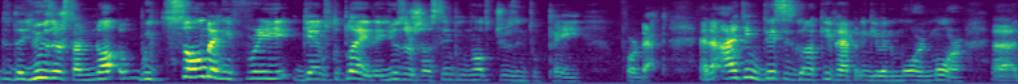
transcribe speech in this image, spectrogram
the users are not with so many free games to play. The users are simply not choosing to pay for that, and I think this is gonna keep happening even more and more. Uh,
